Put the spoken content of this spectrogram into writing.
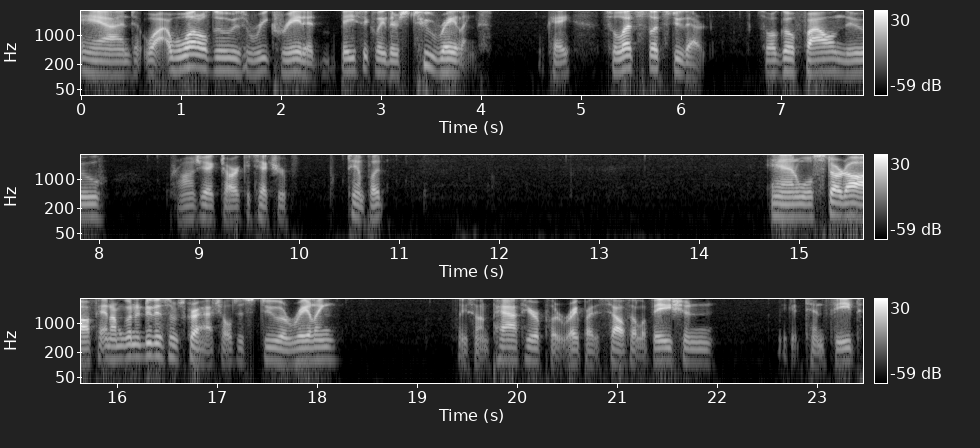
and what I'll do is recreate it. Basically, there's two railings. Okay, so let's let's do that. So I'll go File, New, Project Architecture Template, and we'll start off. And I'm going to do this from scratch. I'll just do a railing, place on path here, put it right by the south elevation, make it 10 feet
